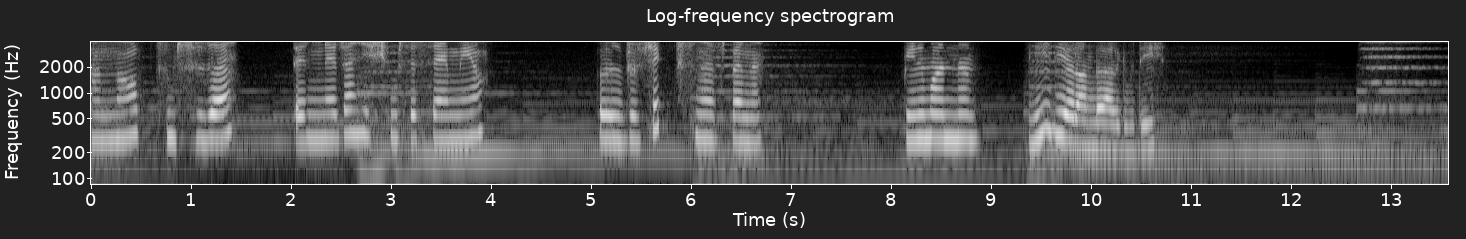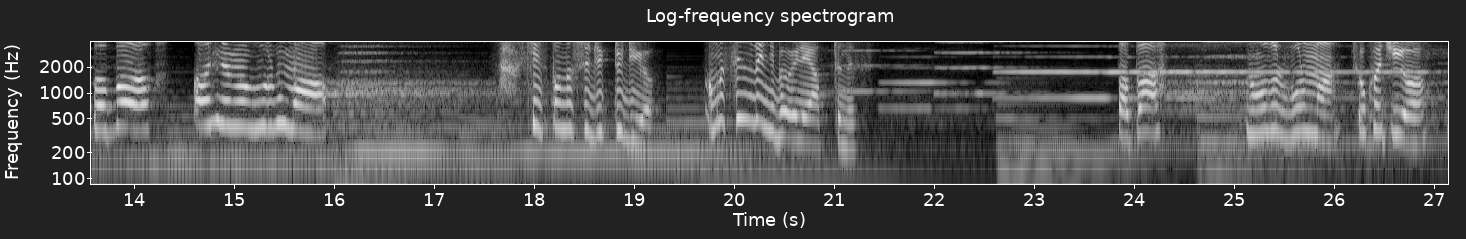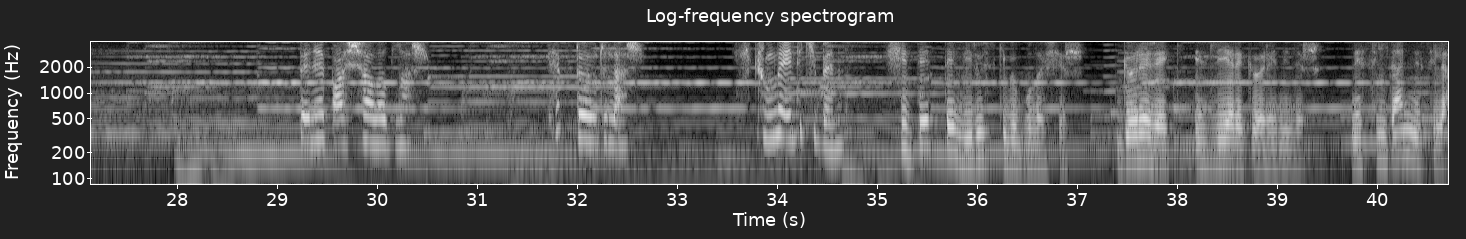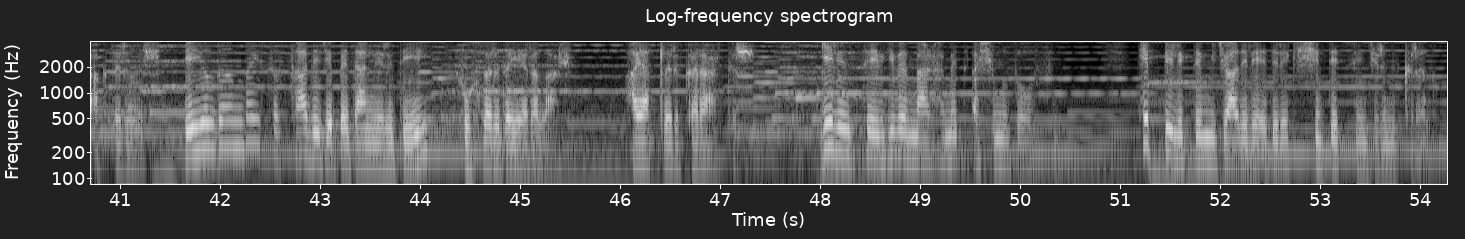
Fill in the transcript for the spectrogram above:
Ben ne yaptım size? Beni neden hiç kimse sevmiyor? Öldürecek misiniz beni? Benim annem niye diğer anneler gibi değil? Baba, anneme vurma. Herkes bana südüklü diyor. Ama siz beni böyle yaptınız. Baba, ne olur vurma. Çok acıyor. Beni hep aşağıladılar. Hep dövdüler. Suçum neydi ki benim? Şiddet de virüs gibi bulaşır. Görerek, izleyerek öğrenilir. Nesilden nesile aktarılır. Yayıldığında ise sadece bedenleri değil, ruhları da yaralar. Hayatları karartır. Gelin sevgi ve merhamet aşımız olsun. Hep birlikte mücadele ederek şiddet zincirini kıralım.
